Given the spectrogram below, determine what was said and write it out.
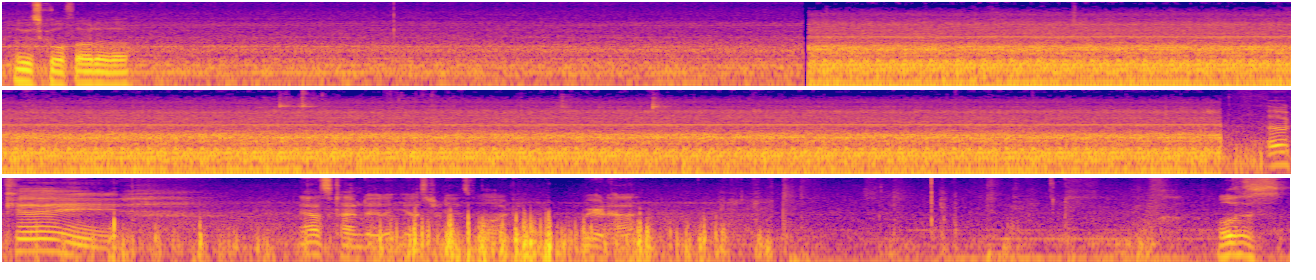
Look at this cool photo though. Okay. Now it's time to edit yesterday's vlog. Weird, huh? Well, this is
